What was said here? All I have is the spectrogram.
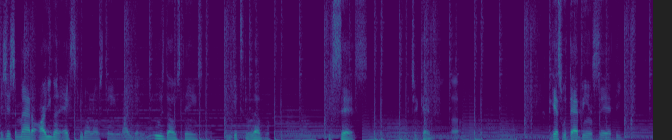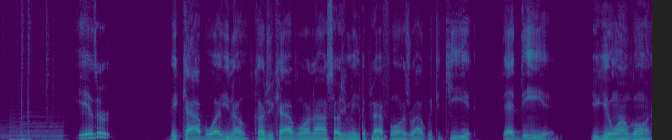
It's just a matter, are you going to execute on those things? Are you going to use those things you get to the level of success that you're capable of? I guess with that being said, the Yeah, sir. Big cowboy, you know, country cowboy on our social media platforms. Rock with the kid that did. You get where I'm going.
